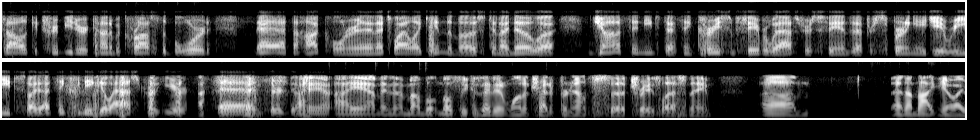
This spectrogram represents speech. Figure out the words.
solid contributor, kind of across the board at the hot corner, and that's why I like him the most. And I know uh, Jonathan needs to, I think, curry some favor with Astros fans after spurning AJ Reed, so I, I think he may go Astro here at third base. I am, I am and mostly because I didn't want to try to pronounce uh, Trey's last name. Um, and I'm not, you know, I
